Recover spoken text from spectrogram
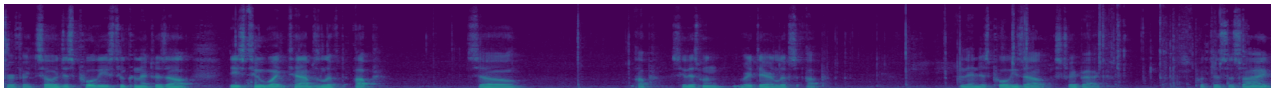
Perfect, so just pull these two connectors out. These two white tabs lift up. So, up, see this one? Right there lifts up. And then just pull these out straight back. Put this aside.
